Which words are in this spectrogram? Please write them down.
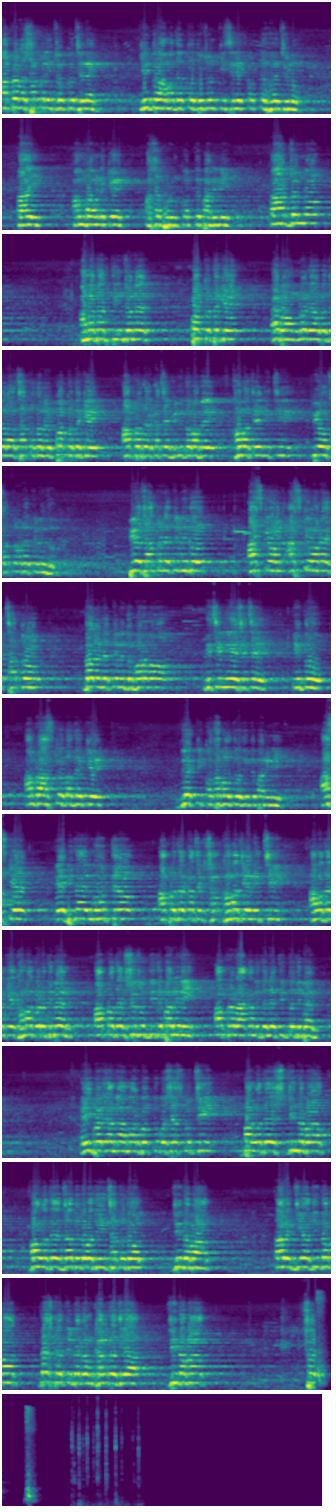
আপনারা সকলেই যোগ্য ছিলেন। কিন্তু আমাদের তো দুজনকে সিলেক্ট করতে হয়েছিল। তাই আমরা অনেকে আশা পূরণ করতে পারিনি। তার জন্য আমাদের তিনজনের পক্ষ থেকে এবং নড়িয়া উপজেলা ছাত্র দলের পক্ষ থেকে আপনাদের কাছে বিনীতভাবে ক্ষমা চেয়ে নিচ্ছি, প্রিয় ছাত্র নেতৃবৃন্দ। প্রিয় ছাত্র নেতৃবৃন্দ, আজকে আজকে অনেক ছাত্র দলের নেতৃবৃন্দ বড় বড় মিছিল নিয়ে এসেছে, কিন্তু আমরা আজকেও তাদেরকে দু একটি কথা বলতেও দিতে পারিনি। আজকে এই বিদায়ের মুহূর্তেও আপনাদের কাছে ক্ষমা চেয়ে নিচ্ছি, আমাদেরকে ক্ষমা করে দিবেন, আপনাদের সুযোগ দিতে পারিনি। আপনারা আগামীতে নেতৃত্ব দিবেন। এইবারে আমি আমার বক্তব্য শেষ করছি। বাংলাদেশ জিন্দাবাদ, বাংলাদেশ জাতীয়তাবাদী ছাত্র দল জিন্দাবাদ। তারেক জিয়া জিন্দাবাদ দেশ নেত্রী বেগম খালেদা জিয়া জিন্দাবাদ।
